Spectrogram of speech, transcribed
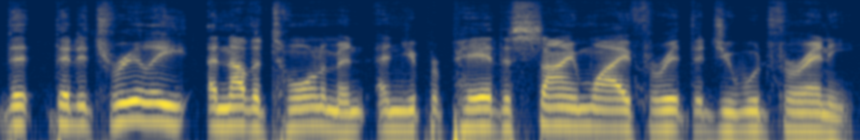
that that it's really another tournament, and you prepare the same way for it that you would for any?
